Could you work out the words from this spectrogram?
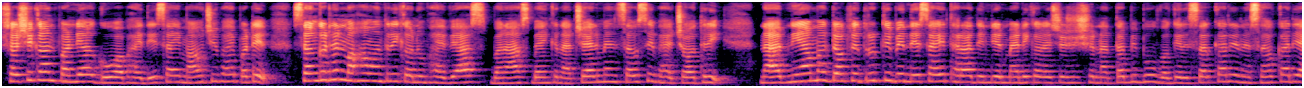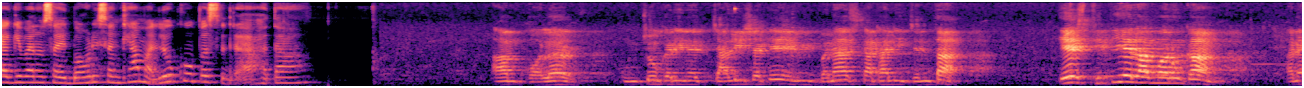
શશિકાંત પંડ્યા, ગોવાભાઈ દેસાઈ, માવજીભાઈ પટેલ, સંગઠન મહામંત્રી કનુભાઈ વ્યાસ, બનાસ બેંકના ચેરમેન સવસીભાઈ ચૌધરી, નાયબ નિયામક doctor Truptiben Desai, Tharad Indian Medical એસોસિએશનના તબીબો વગેરે સરકારી અને સહકારી આગેવાનો સહિત બહોળી સંખ્યામાં લોકો ઉપસ્થિત રહ્યા હતા. આમ કોલર ઊંચો કરીને ચાલી શકે એવી બનાસકાંઠાની જનતા એ સ્થિતિએ લાવવાનું કામ. અને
